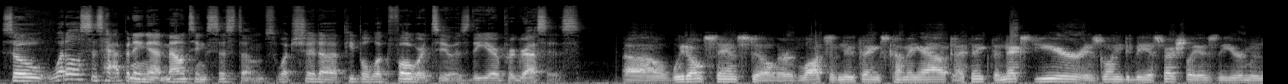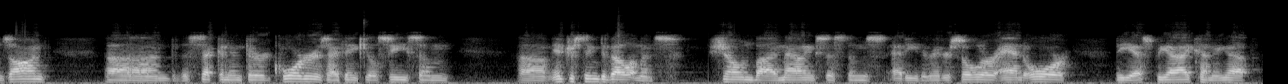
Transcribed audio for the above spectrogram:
So, what else is happening at Mounting Systems? What should uh, people look forward to as the year progresses? Uh, we don't stand still. There are lots of new things coming out. I think the next year is going to be, especially as the year moves on, uh, the second and third quarters, I think you'll see some uh, interesting developments shown by mounting systems at either Intersolar and or the SPI coming up.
